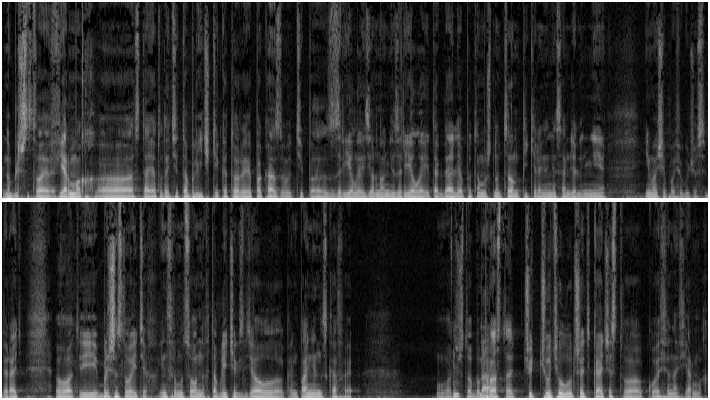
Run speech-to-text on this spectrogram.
На большинстве фермах э, стоят вот эти таблички, которые показывают, типа, зрелое зерно, незрелое и так далее, потому что, ну, в целом, пикеры, они, на самом деле, не... Им вообще пофигу, что собирать. Вот. И большинство этих информационных табличек сделала компания Nescafe. Вот, чтобы да. просто чуть-чуть улучшить качество кофе на фермах.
